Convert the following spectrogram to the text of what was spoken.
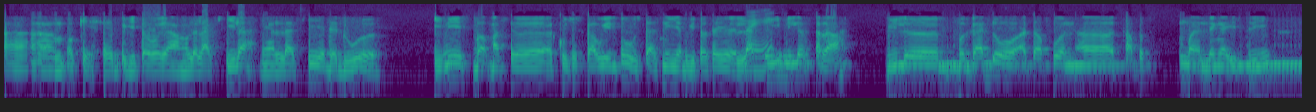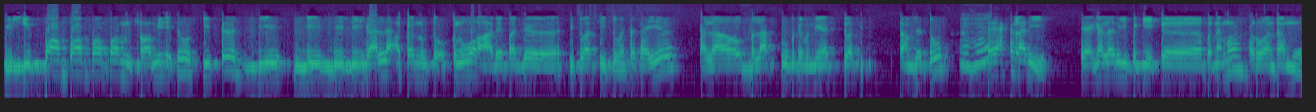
Um, Okey, saya beritahu yang lelaki lah. Yang lelaki ada dua. Ini sebab masa khusus kahwin tu Ustaz sendiri yang beritahu saya. Lelaki Baik. bila marah, bila bergaduh ataupun uh, tak berseman dengan isteri, isteri pom pom pom pom suami itu kita di, di, di, digalakkan untuk keluar daripada situasi itu. Macam saya, kalau berlaku benda-benda yang situasi macam tu, uh-huh. saya akan lari. Saya akan lari pergi ke apa nama ruang tamu.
